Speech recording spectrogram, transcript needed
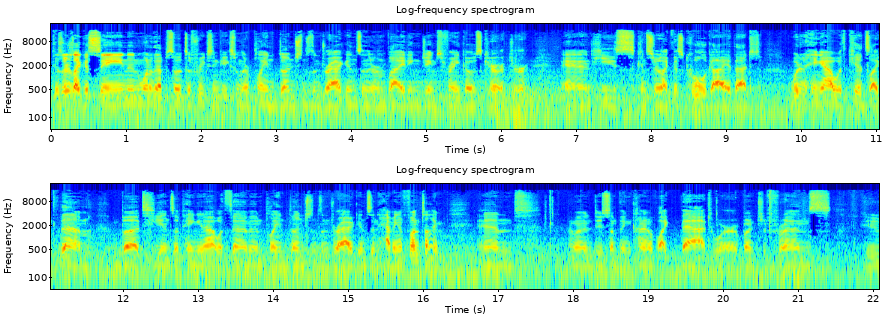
because there's like a scene in one of the episodes of freaks and geeks when they're playing dungeons and dragons and they're inviting james franco's character and he's considered like this cool guy that wouldn't hang out with kids like them but he ends up hanging out with them and playing Dungeons and Dragons and having a fun time. And I'm going to do something kind of like that, where a bunch of friends who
